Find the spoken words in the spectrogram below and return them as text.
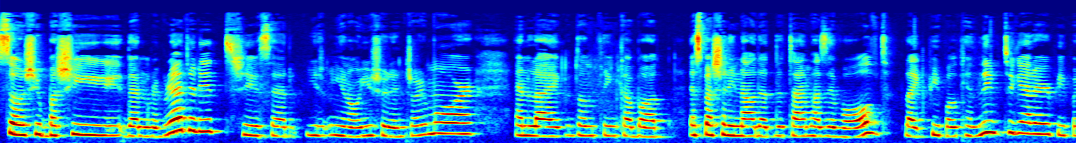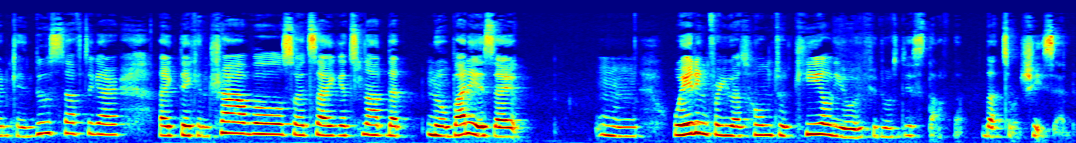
so she but she then regretted it. She said you, you know you should enjoy more. And like don't think about especially now that the time has evolved like people can live together people can do stuff together like they can travel. So it's like it's not that nobody is like mm, waiting for you at home to kill you if you do this stuff. That, that's what she said.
